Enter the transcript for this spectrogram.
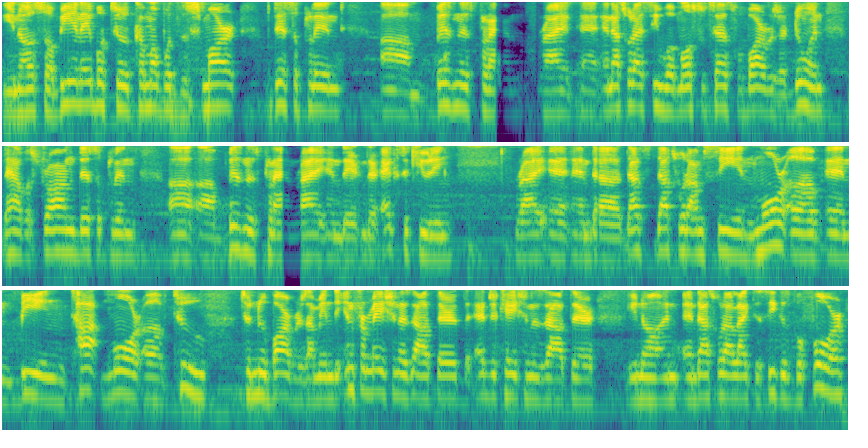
you know. So being able to come up with the smart, disciplined um, business plan, right? And, and, that's what I see. What most successful barbers are doing. They have a strong, disciplined uh, uh, business plan, right? And they're they're executing right? And, and uh, that's that's what I'm seeing more of and being taught more of too to new barbers. I mean, the information is out there, the education is out there, you know, and, and that's what I like to see. Because before,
